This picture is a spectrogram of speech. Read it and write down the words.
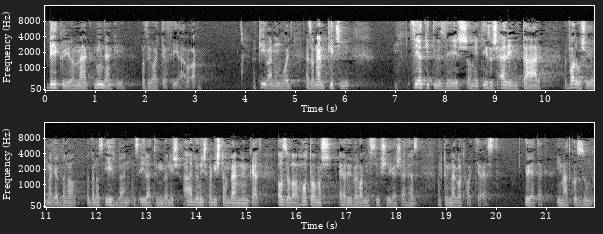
Béküljön meg mindenki az ő atya fiával. Kívánom, hogy ez a nem kicsi célkitűzés, amit Jézus elénk tár, valósuljon meg ebben, a, ebben az évben, az életünkben, és áldjon is meg Isten bennünket azzal a hatalmas erővel, ami szükséges ehhez, mert ő megadhatja ezt. Jöjjetek, imádkozzunk!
